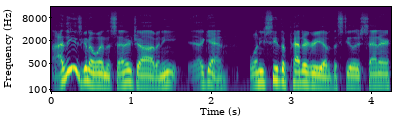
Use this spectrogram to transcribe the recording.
I think he's gonna win the center job. And he again, when you see the pedigree of the Steelers center,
